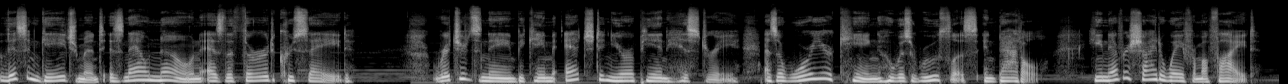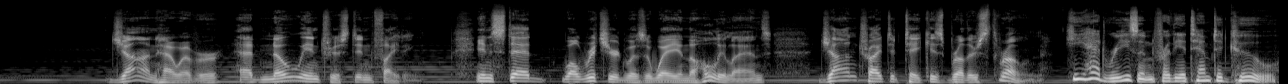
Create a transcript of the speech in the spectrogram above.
This engagement is now known as the Third Crusade. Richard's name became etched in European history as a warrior king who was ruthless in battle. He never shied away from a fight. John, however, had no interest in fighting. Instead, while Richard was away in the Holy Lands, John tried to take his brother's throne. He had reason for the attempted coup.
